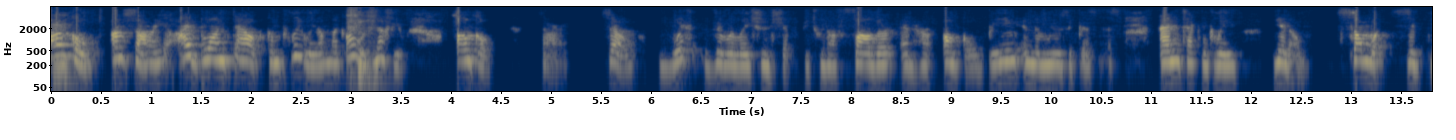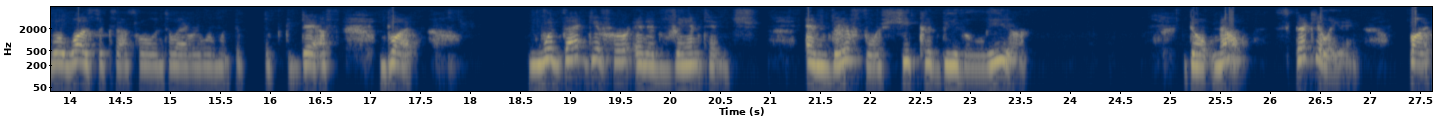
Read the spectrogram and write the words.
Hmm? Uncle. I'm sorry. I blanked out completely. I'm like, oh, it's nephew. Uncle. Sorry. So, with the relationship between her father and her uncle being in the music business and technically, you know, somewhat well, was successful until everyone went to, to, to death, but would that give her an advantage? And therefore, she could be the leader. Don't know speculating. But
